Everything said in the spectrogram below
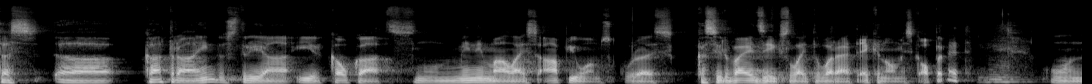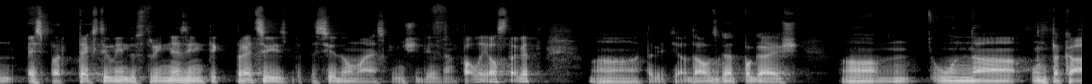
tas. Uh katrā industrijā ir kaut kāds nu, minimālais apjoms, kuras, kas ir vajadzīgs, lai tu varētu ekonomiski operēt. Mm. Un es par tekstilu industriju nezinu tik precīzi, bet es iedomājos, ka viņš ir diezgan liels tagad. Uh, tagad jau daudz gadu pagājuši. Um, un, uh, un tā kā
